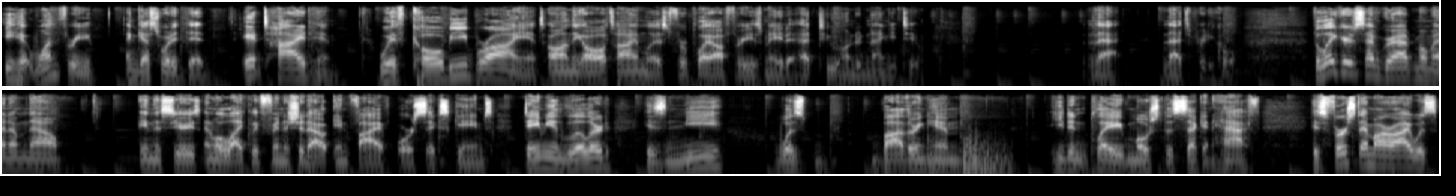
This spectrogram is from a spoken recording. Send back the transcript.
He hit one three, and guess what it did? It tied him with Kobe Bryant on the all time list for playoff threes made at 292. That, that's pretty cool. The Lakers have grabbed momentum now in the series and will likely finish it out in five or six games. Damian Lillard, his knee was bothering him. He didn't play most of the second half. His first MRI was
